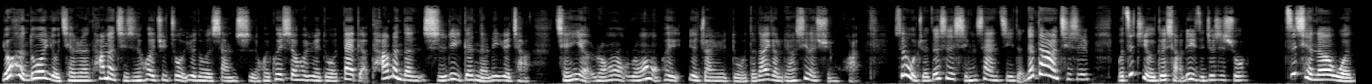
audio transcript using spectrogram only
有很多有钱人，他们其实会去做越多的善事，回馈社会越多，代表他们的实力跟能力越强，钱也往往往往会越赚越多，得到一个良性的循环。所以我觉得是行善积德。那当然，其实我自己有一个小例子，就是说之前呢，我。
